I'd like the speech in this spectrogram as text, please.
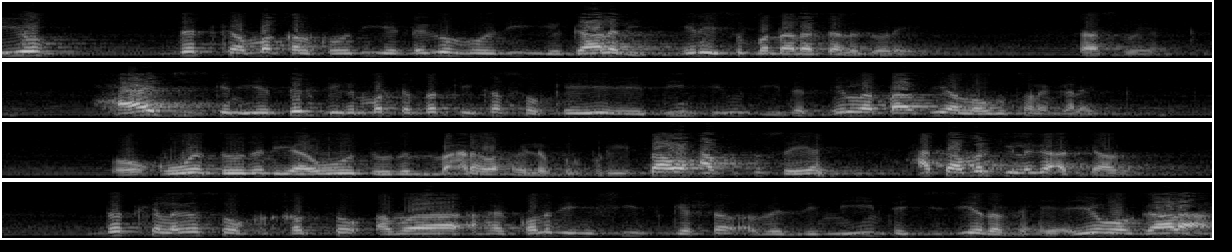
iyo dadka maqalkoodii iyo dhagahoodii iyo gaaladii inay isu banaanaataa la doonaya saas weyaan xaajiskan iyo derbigan marka dadkii ka sokeeyay ee diintii u diidan in la dhaafiyaa loogu talagalay. Oo quwadoodan iyo awoodoodan macnaha waxbay la burburiyay saa waxaa kutusaya xataa markii laga adkaado dadka laga soo qabto ama qoladii heshiis gasho ama zimiyiinta jizyada bixiya iyagoo gaalo ah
